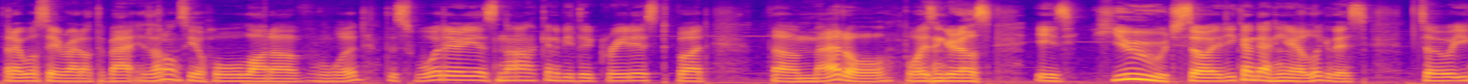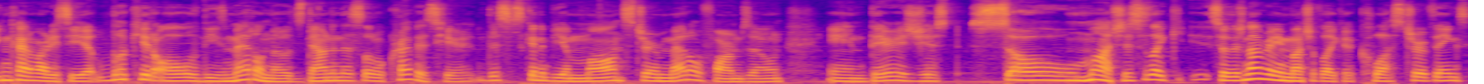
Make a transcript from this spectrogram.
that I will say right off the bat is I don't see a whole lot of wood. This wood area is not going to be the greatest, but the metal, boys and girls, is huge. So if you come down here, look at this. So you can kind of already see it. Look at all of these metal nodes down in this little crevice here. This is going to be a monster metal farm zone and there is just so much. This is like, so there's not very much of like a cluster of things.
